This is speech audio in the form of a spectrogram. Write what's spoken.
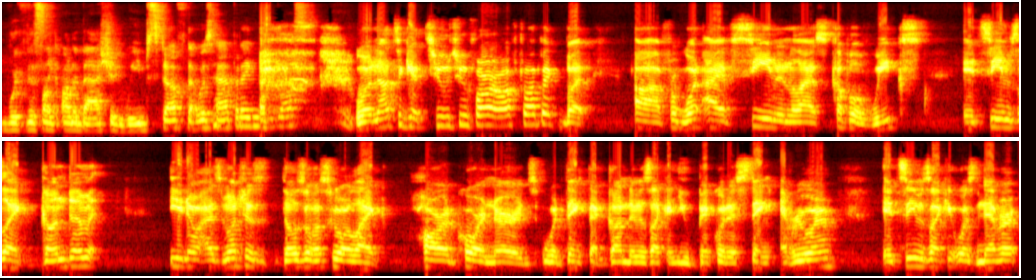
with this like unabashed weeb stuff that was happening. I guess. well, not to get too too far off topic, but uh, from what I have seen in the last couple of weeks, it seems like Gundam you know, as much as those of us who are like hardcore nerds would think that Gundam is like a ubiquitous thing everywhere, it seems like it was never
